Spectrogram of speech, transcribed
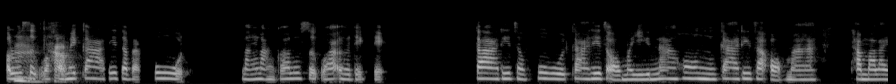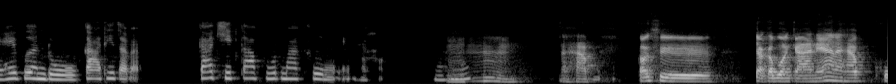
เขารู้สึกว่าเขาไม่กล้าที่จะแบบพูด หลังๆ ก็รู้สึกว่าเออเด็ก ๆ กล้าที่จะพูด กล้าที่จะออกมายืนหน้าห้อง กล้าที่จะออกมาทำอะไรให้เพื่อนดู กล้าที่จะแบบกล้าคิดกล้าพูดมากขึ้นอย่างเงี้ยค่ะอืมนะครับ ก็คือ จากกระบวนการนี้นะครับครู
